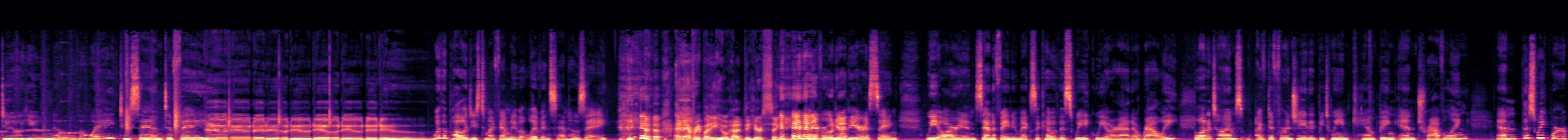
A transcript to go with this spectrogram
do you know the way to Santa Fe? Do, do, do, do, do, do, do, do, do. Apologies to my family that live in San Jose. And everybody who had to hear singing. and everyone who had to hear us sing. we are in Santa Fe, New Mexico this week. We are at a rally. A lot of times I've differentiated between camping and traveling. And this week we're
